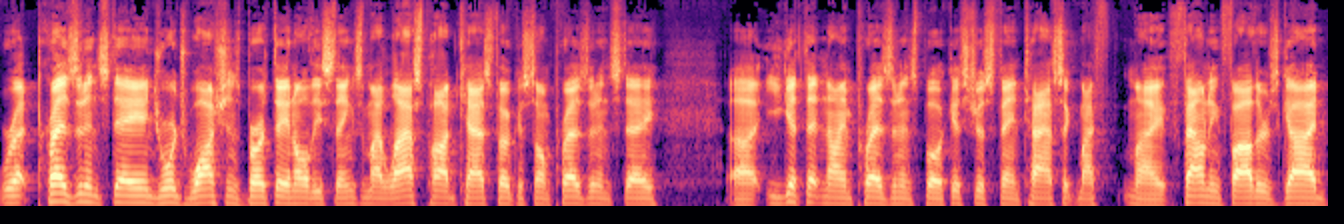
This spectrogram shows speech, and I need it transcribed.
we're at President's Day and George Washington's birthday and all these things. And my last podcast focused on President's Day. Uh, you get that Nine Presidents book. It's just fantastic. My my founding fathers' guide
